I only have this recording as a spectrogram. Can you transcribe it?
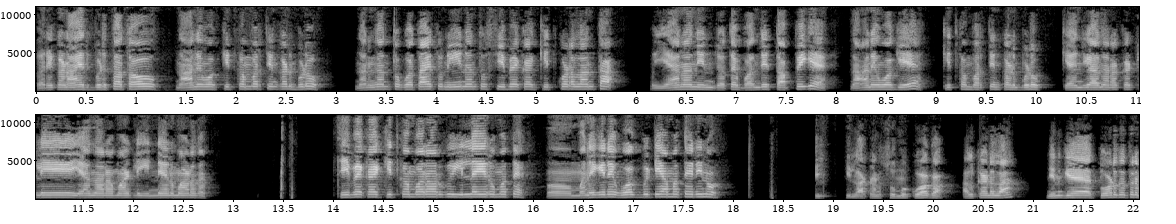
ಸರಿ ಕಣ, ಆಯ್ತು ಬಿಡ್ತಾತಾವ್ ನಾನೇ ಹೋಗಿ ಕಿತ್ಕೊಂಬರ್ತೀನಿ ಕಣ್ ಬಿಡು. ನನ್ಗಂತೂ ಗೊತ್ತಾಯ್ತು, ನೀನಂತೂ ಸೀಬೇಕಾಗಿ ಕಿತ್ಕೊಡಲ್ಲ ಅಂತ. ಏನೋ ನಿನ್ ಜೊತೆ ಬಂದಿದ್ ತಪ್ಪಿಗೆ, ನಾನೇ ಹೋಗಿ ಕಿತ್ಕೊಂಡ್ ಬರ್ತೀನ್ ಕಣ್ ಬಿಡು. ಕೇಂದ್ರ ಏನಾರ ಕಟ್ಲಿ, ಏನಾರ ಮಾಡ್ಲಿ, ಇನ್ನೇನು ಮಾಡದ? ಸೀಬೇಕಾಗಿ ಕಿತ್ಕೊಂಬರೋರ್ಗು ಇಲ್ಲೇ ಇರು ಮತ್ತೆ. ಮನೆಗೇನೆ ಹೋಗ್ಬಿಟ್ಟಿಯಾ ಮತ್ತೆ ನೀನು? ಇಲ್ಲ ಕಣ್ ಸುಮ್ಮಕ್ ಹೋಗ. ಅಲ್ಕಣಲ್ಲ ನಿನ್ಗೆ ತೋಟದ ಹತ್ರ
